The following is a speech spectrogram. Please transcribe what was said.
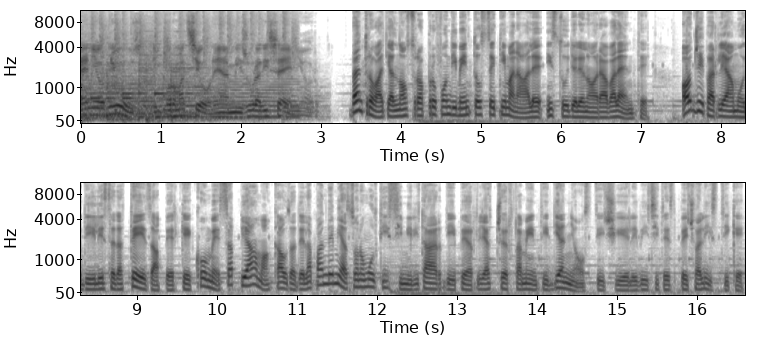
Senior News, l'informazione a misura di senior. Ben trovati al nostro approfondimento settimanale in studio Eleonora Valente. Oggi parliamo di liste d'attesa perché, come sappiamo, a causa della pandemia sono moltissimi ritardi per gli accertamenti diagnostici e le visite specialistiche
